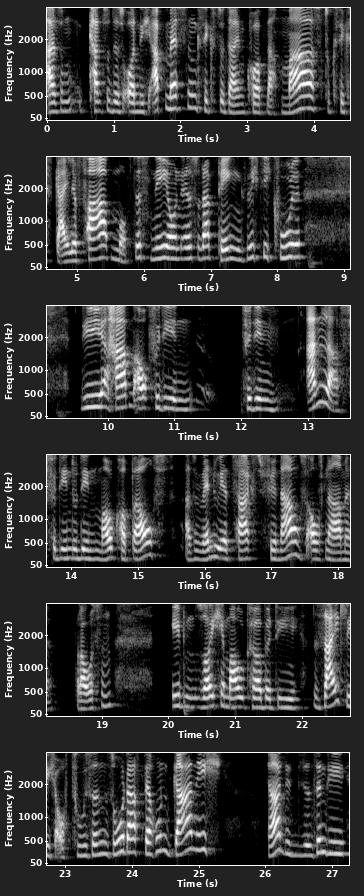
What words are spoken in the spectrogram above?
Also kannst du das ordentlich abmessen, kriegst du deinen Korb nach Maß, du kriegst geile Farben, ob das Neon ist oder Pink, richtig cool. Die haben auch für den, für den Anlass, für den du den Maulkorb brauchst, also wenn du jetzt sagst, für Nahrungsaufnahme draußen, eben solche Maulkörbe, die seitlich auch zu sind, so dass der Hund gar nicht ja, die, die sind die,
